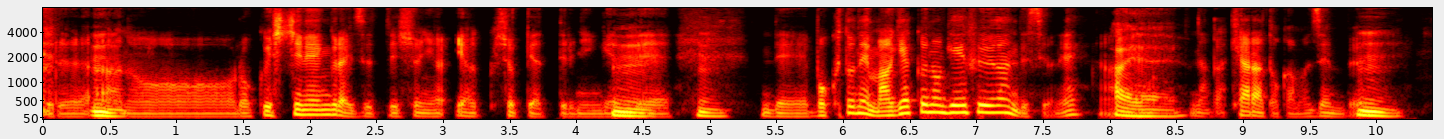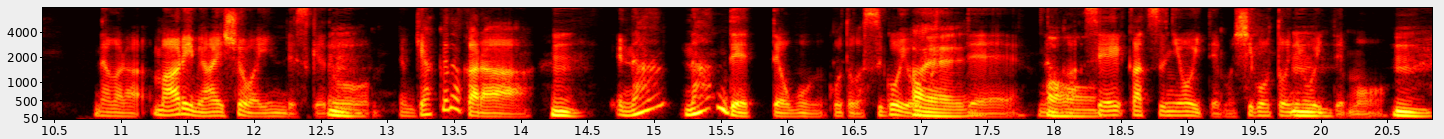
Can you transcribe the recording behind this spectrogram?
てる、うんあのー、6、7年ぐらいずっと一緒にワークショップやってる人間で、うん。で、僕とね、真逆の芸風なんですよね。あのはいはいなんかキャラとかも全部。うん。だから、まあ、ある意味相性はいいんですけど、でも逆だから、うん。えななんでって思うことがすごい多くはいはいて、なんか生活においても仕事においても、うん。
